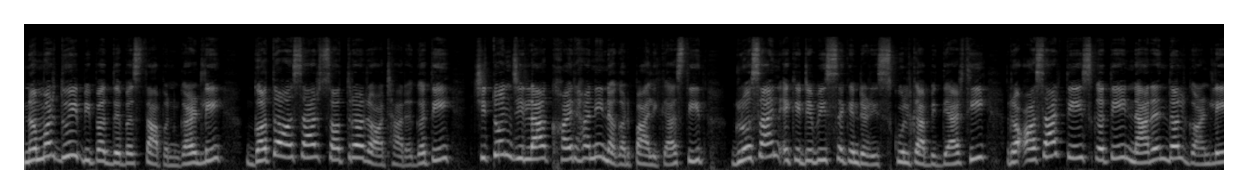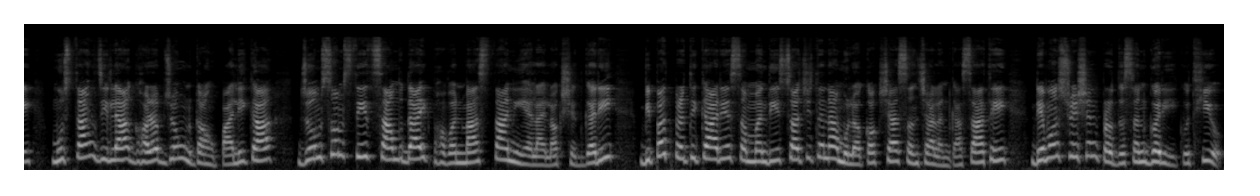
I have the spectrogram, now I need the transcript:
नम्बर दुई विपद व्यवस्थापन गणले गत असार सत्र र अठार गते चितवन जिल्ला खैरहनी नगरपालिका स्थित ग्लोसाइन एकाडेमी सेकेन्डरी स्कुलका विद्यार्थी र असार तेइस गते नारायणदल गणले मुस्ताङ जिल्ला घरबजोङ गाउँपालिका जोमसोम स्थित सामुदायिक भवनमा स्थानीयलाई लक्षित गरी विपद प्रतिकार्य सम्बन्धी सचेतनामूलक कक्षा सञ्चालनका साथै डेमोन्स्ट्रेसन प्रदर्शन गरिएको थियो।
